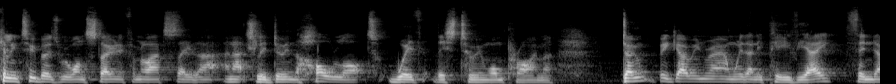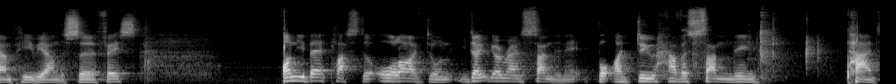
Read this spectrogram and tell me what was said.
killing two birds with one stone, if I'm allowed to say that, and actually doing the whole lot with this two-in-one primer. Don't be going around with any PVA, thin down PVA on the surface. On your bare plaster, all I've done, you don't go around sanding it, but I do have a sanding pad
